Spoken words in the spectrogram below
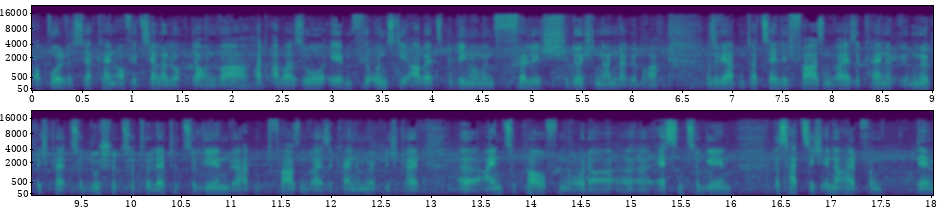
obwohl es ja kein offizieller Lockdown war, hat aber so eben für uns die Arbeitsbedingungen völlig durcheinander gebracht. Also wir hatten tatsächlich phasenweise keine Möglichkeit zur Dusche, zur Toilette zu gehen. Wir hatten phasenweise keine Möglichkeit äh, einzukaufen oder äh, essen zu gehen. Das hat sich innerhalb von der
